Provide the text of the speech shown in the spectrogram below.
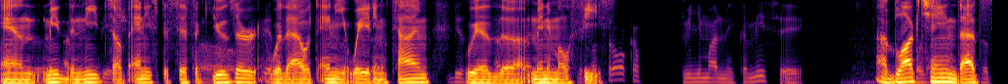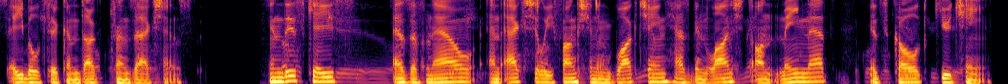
and meet the needs of any specific user without any waiting time with minimal fees. A blockchain that's able to conduct transactions. In this case, as of now, an actually functioning blockchain has been launched on mainnet. It's called QChain.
